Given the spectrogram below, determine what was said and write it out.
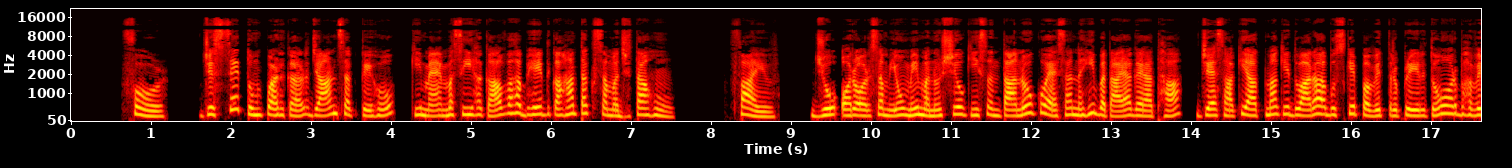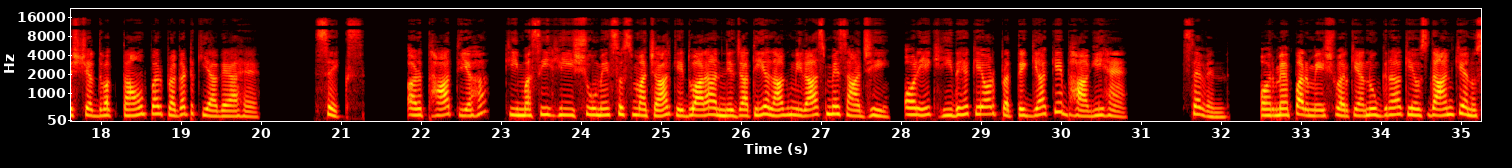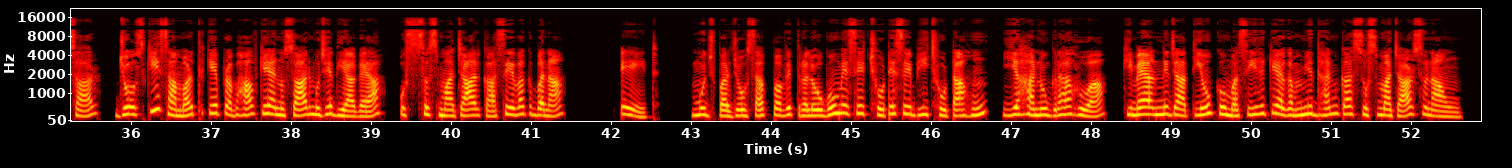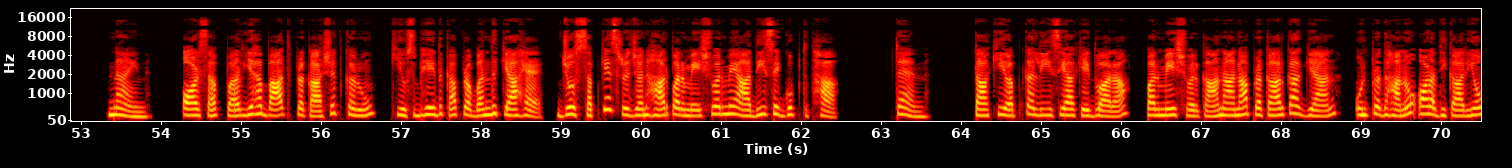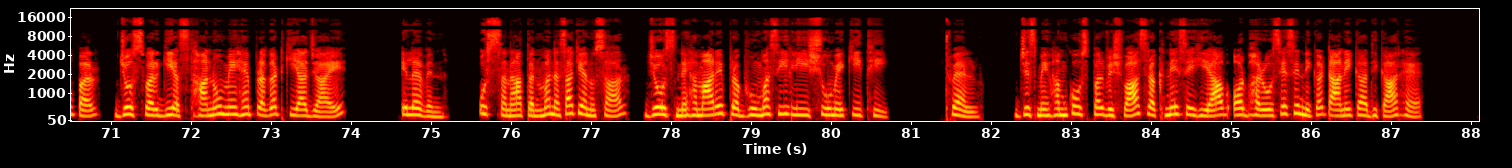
फोर, जिससे तुम पढ़कर जान सकते हो कि मैं मसीह का वह भेद कहाँ तक समझता हूँ। फाइव जो और और समयों में मनुष्यों की संतानों को ऐसा नहीं बताया गया था, जैसा कि आत्मा के द्वारा अब उसके पवित्र प्रेरितों और भविष्यद्वक्ताओं पर प्रकट किया गया है। सिक्स अर्थात यह कि मसीह यीशु में सुसमाचार के द्वारा अन्य जातीय अलग मिरास में साझी और एक ही देह के और प्रतिज्ञा के भागी हैं। सेवन और मैं परमेश्वर के अनुग्रह के उस दान के अनुसार, जो उसकी सामर्थ्य के प्रभाव के अनुसार मुझे दिया गया, उस सुसमाचार का सेवक बना। एट मुझ पर जो सब पवित्र लोगों में से छोटे से भी छोटा हूँ, यह अनुग्रह हुआ, कि मैं अन्य जातियों को मसीह के अगम्य धन का सुसमाचार सुनाऊं। नाइन और सब पर यह बात प्रकाशित करूँ, कि उस भेद का प्रबंध क्या है। जो सबके सृजनहार परमेश्वर में आदि से गुप्त था। टेन। ताकि अब कलीसिया के द्वारा परमेश्वर का नाना प्रकार का ज्ञान उन प्रधानों और अधिकारियों पर, जो स्वर्गीय स्थानों में है प्रकट किया जाए। इलेवन। उस सनातन मनसा के अनुसार, जो उसने हमारे प्रभु मसीह यीशु में की थी। ट्वेल्व। जिसमें हमको उस पर विश्वास रखने से हियाव और भरोसे से निकट आने का अधिकार है।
